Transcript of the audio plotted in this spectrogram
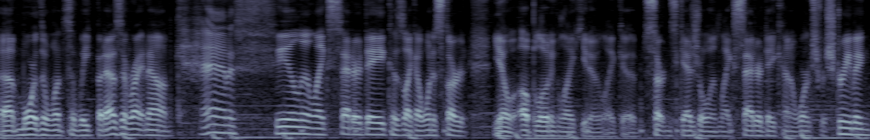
uh, more than once a week. But as of right now, I'm kind of feeling like Saturday because, like, I want to start, you know, uploading like, you know, like a certain schedule, and like Saturday kind of works for streaming.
